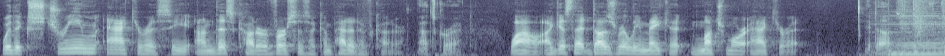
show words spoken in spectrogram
with extreme accuracy on this cutter versus a competitive cutter. That's correct. Wow, I guess that does really make it much more accurate. It does.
